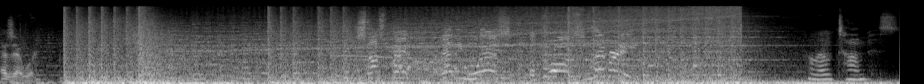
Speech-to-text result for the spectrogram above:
How's that work? Suspect heading west across Liberty. Hello, Thomas.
